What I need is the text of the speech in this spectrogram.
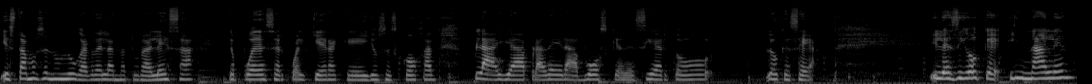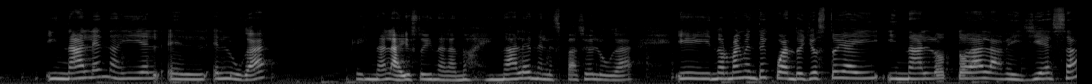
y estamos en un lugar de la naturaleza, que puede ser cualquiera que ellos escojan, playa, pradera, bosque, desierto, lo que sea. Y les digo que inhalen, inhalen ahí el, el, el lugar que inhala, yo estoy inhalando, inhala en el espacio del lugar. Y normalmente cuando yo estoy ahí inhalo toda la belleza,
